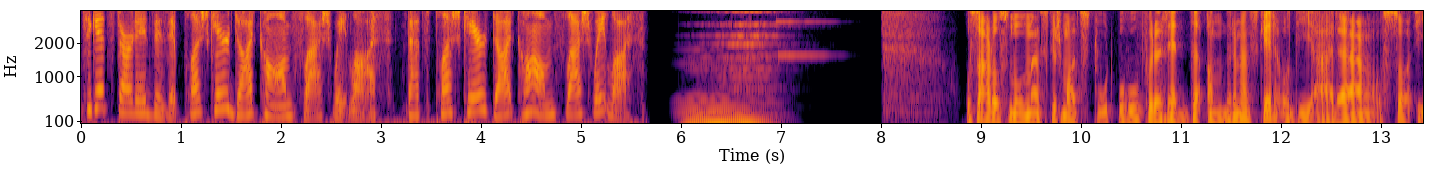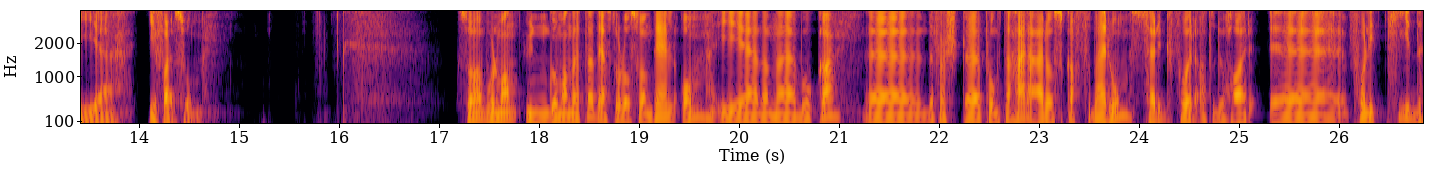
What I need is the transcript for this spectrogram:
To get started, visit plushcare.com slash weight loss. That's plushcare.com slash weight loss. Og så er det også noen mennesker som har et stort behov for å redde andre mennesker, og de er eh, også i, eh, i faresonen. Så hvordan man unngår man dette, det står det også en del om i eh, denne boka. Eh, det første punktet her er å skaffe deg rom, sørg for at du har, eh, får litt tid.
